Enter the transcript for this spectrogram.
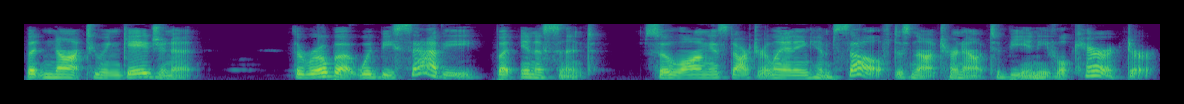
but not to engage in it. The robot would be savvy, but innocent, so long as Dr. Lanning himself does not turn out to be an evil character.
